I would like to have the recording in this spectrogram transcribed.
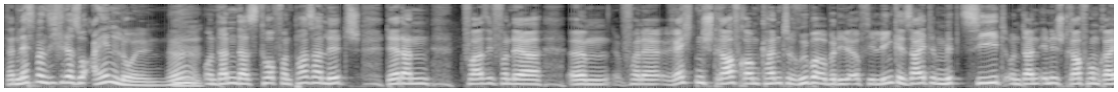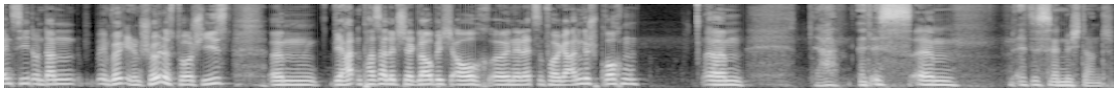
dann lässt man sich wieder so einlullen, ne? Und dann das Tor von Pasalic, der dann quasi von der ähm, von der rechten Strafraumkante rüber über die auf die linke Seite mitzieht und dann in den Strafraum reinzieht und dann wirklich ein schönes Tor schießt. Ähm, wir hatten Pasalic ja, glaube ich, auch äh, in der letzten Folge angesprochen. Ähm, ja, es ist ähm, es ist ernüchternd.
